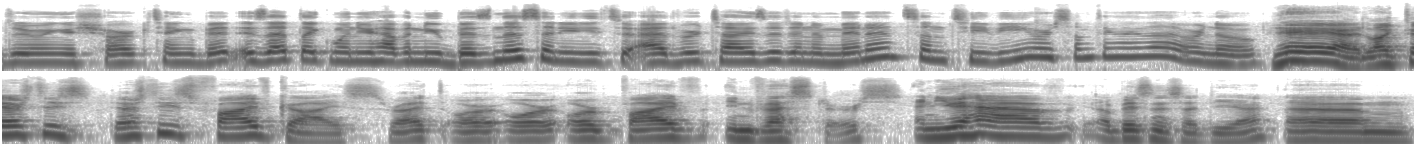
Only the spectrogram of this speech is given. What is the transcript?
doing a Shark Tank bit. Is that like when you have a new business and you need to advertise it in a minute on TV or something like that, or no? Yeah, yeah, yeah. Like there's these there's these five guys, right? Or or or five investors, and you have a business idea, um,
